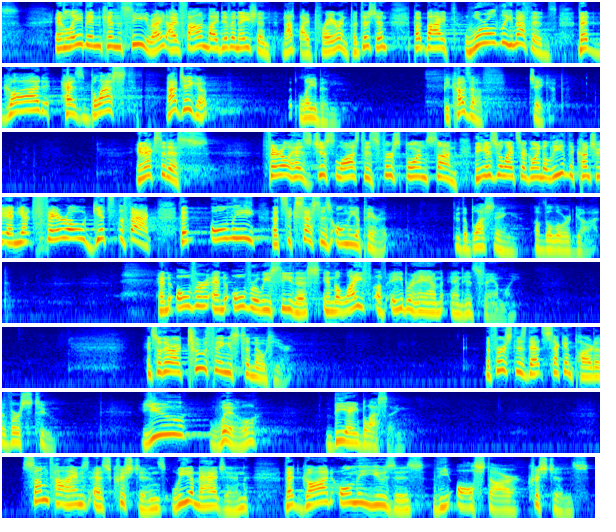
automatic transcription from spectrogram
And Laban can see, right? I've found by divination, not by prayer and petition, but by worldly methods, that God has blessed not Jacob, but Laban because of Jacob. In Exodus Pharaoh has just lost his firstborn son. The Israelites are going to leave the country, and yet Pharaoh gets the fact that only that success is only apparent through the blessing of the Lord God. And over and over we see this in the life of Abraham and his family. And so there are two things to note here. The first is that second part of verse 2. You will be a blessing. Sometimes, as Christians, we imagine that God only uses the all star Christians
